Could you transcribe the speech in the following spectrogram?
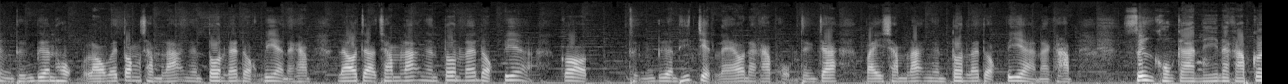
1 ถึงเดือน 6 เราไม่ต้องชำระเงินต้นและดอกเบี้ยนะครับ เราจะชำระเงินต้นและดอกเบี้ยก็ ถึงเดือนที่ 7 แล้วนะครับ ผมถึงจะไปชำระเงินต้นและดอกเบี้ยนะครับ ซึ่งโครงการนี้นะครับก็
